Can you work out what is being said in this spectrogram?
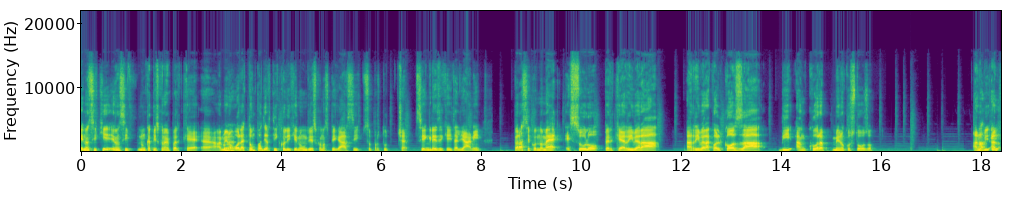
E non, si chiede, non, si, non capiscono il perché. Eh, almeno Come? ho letto un po' di articoli che non riescono a spiegarsi, soprattutto, cioè, sia inglesi che italiani. Però secondo me è solo perché arriverà, arriverà qualcosa di ancora meno costoso. Hanno, okay. hanno,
